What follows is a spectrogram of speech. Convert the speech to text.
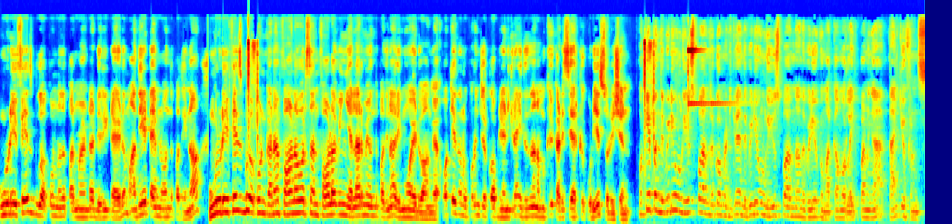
உங்களுடைய ஃபேஸ்புக் அக்கௌண்ட் வந்து பர்மனெண்ட்டாக டெலிட் ஆகிடும் அதே டைமில் வந்து பார்த்தீங்கன்னா உங்களுடைய ஃபேஸ்புக் அக்கௌண்ட்கான ஃபாலோவர்ஸ் அண்ட் ஃபாலோவிங் எல்லாருமே வந்து பார்த்தீங்கன்னா ரிமூவ் ஆயிடுவாங்க. ஓகே உங்களுக்கு புரிஞ்சிருக்கும் அப்படின்னு நினைக்கிறேன். இதுதான் நமக்கு கடைசியாக இருக்கக்கூடிய சொல்யூஷன் ஓகே இப்போ இந்த வீடியோ உங்களுக்கு யூஸ்ஃபாக இருந்திருக்கும் நினைக்கிறேன். இந்த வீடியோ உங்களுக்கு யூஸ்ஃபாக இருந்தால் அந்த வீடியோக்கு மறக்காம ஒரு லைக் பண்ணுங்க. தேங்க்யூ ஃப்ரெண்ட்ஸ்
